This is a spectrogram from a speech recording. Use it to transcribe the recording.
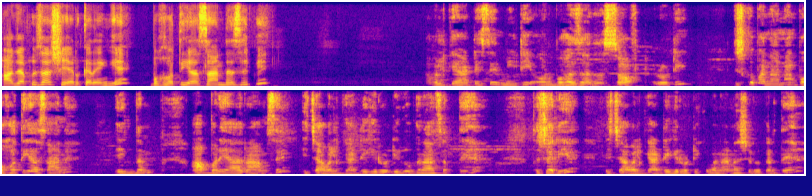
आज आपके साथ शेयर करेंगे। बहुत ही आसान रेसिपी चावल के आटे से मीठी और बहुत ज़्यादा सॉफ्ट रोटी, जिसको बनाना बहुत ही आसान है। एकदम आप बड़े आराम से इस चावल के आटे की रोटी को बना सकते हैं। तो चलिए, इस चावल के आटे की रोटी को बनाना शुरू करते हैं।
